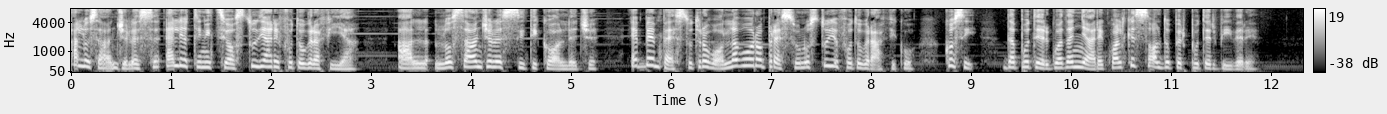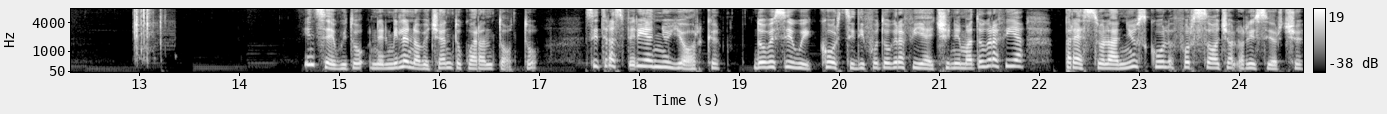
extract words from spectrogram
A Los Angeles, Elliot iniziò a studiare fotografia al Los Angeles City College e ben presto trovò lavoro presso uno studio fotografico, così da poter guadagnare qualche soldo per poter vivere. In seguito, nel 1948, si trasferì a New York, dove seguì corsi di fotografia e cinematografia presso la New School for Social Research,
